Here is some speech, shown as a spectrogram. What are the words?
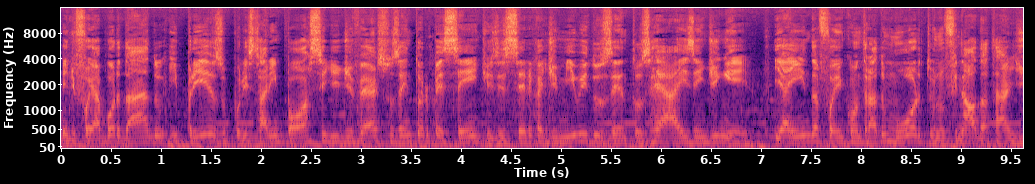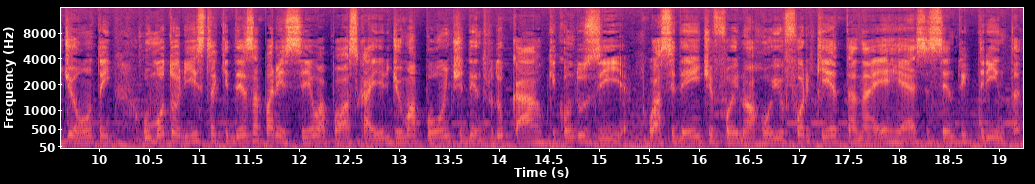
Ele foi abordado e preso por estar em posse de diversos entorpecentes e cerca de 1.200 reais em dinheiro. E ainda foi encontrado morto no final da tarde de ontem o motorista que desapareceu após cair de uma ponte dentro do carro que conduzia. O acidente foi no arroio Forqueta, na RS 130,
